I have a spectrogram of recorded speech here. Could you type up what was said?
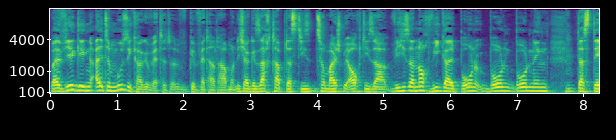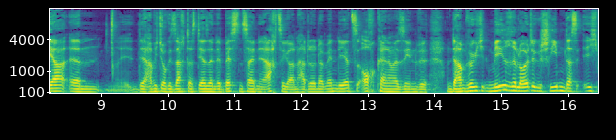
weil wir gegen alte Musiker gewettet, äh, gewettert haben und ich ja gesagt habe, dass die zum Beispiel auch dieser, wie hieß er noch, Wiegald Bon, bon, Boning, Hm. dass der, ähm, der habe ich doch gesagt, dass der seine besten Zeiten in den 80ern hatte und am Ende jetzt auch keiner mehr sehen will. Und da haben wirklich mehrere Leute geschrieben, dass ich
